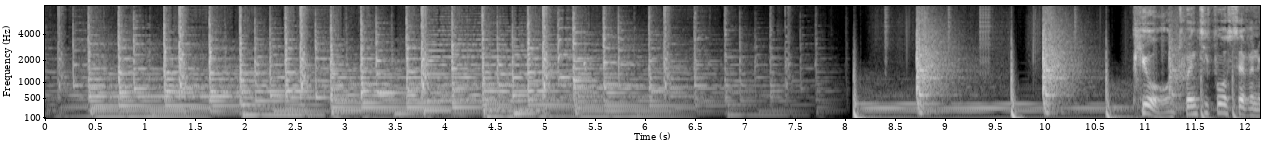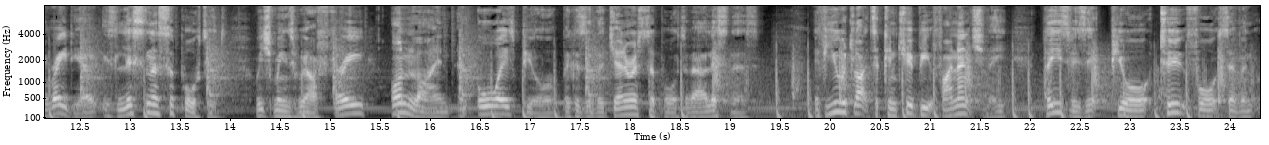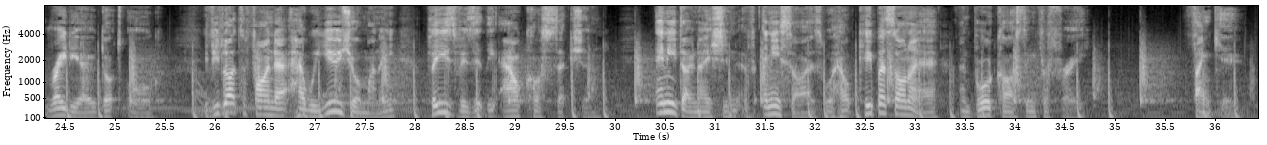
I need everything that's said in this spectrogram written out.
Pure 24 7 radio is listener supported, which means we are free, online, and always pure because of the generous support of our listeners. If you would like to contribute financially, please visit pure247radio.org. If you'd like to find out how we use your money, please visit the Our Cost section. Any donation of any size will help keep us on air and broadcasting for free. Thank you.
